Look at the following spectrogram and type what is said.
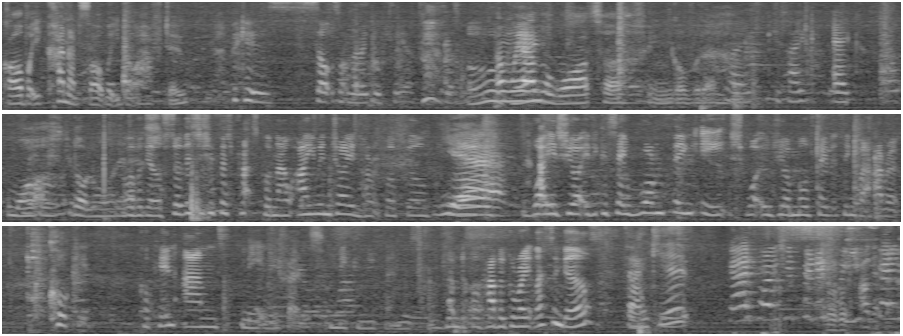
called, but you can add salt, but you don't have to. Because salt's not very good for you. So, Oh, And we have a water thing over there. like it's like egg. Water, I don't know what Love it it, is. girls. So this is your first practical now. Are you enjoying Harrop Fold School? Yeah. What is your, if you could say one thing each, what is your most favourite thing about Harrop? Cooking. Cooking and Meeting new friends. making new friends. Wonderful. Have a great lesson, girls. Thank you. Guys, once you finish, will you stay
